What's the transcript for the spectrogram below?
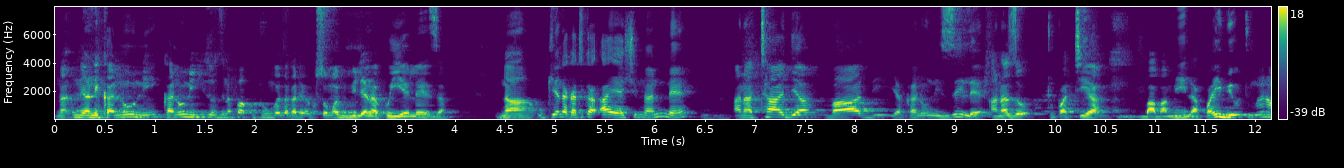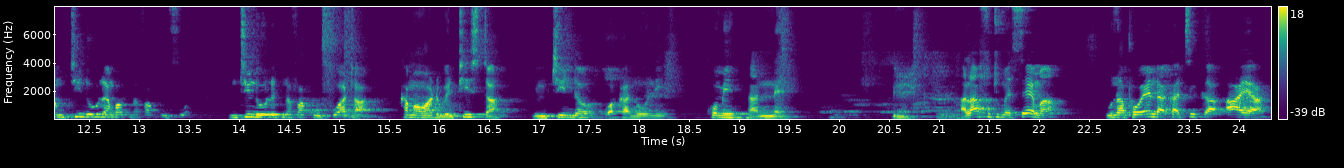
na, na ni kanuni kanuni hizo zinafaa kutuongoza katika kusoma Biblia na kuieleza. Na ukienda katika aya ya ishirini na nne anataja baadhi ya kanuni zile anazotupatia Baba Mila. Kwa hivyo tumeona mtindo ule ambao tunafaa kufuata mtindo ule tunafaa kufuata kama Waadventista ni mtindo wa kanuni kumi na nne. Alafu tumesema unapoenda katika aya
